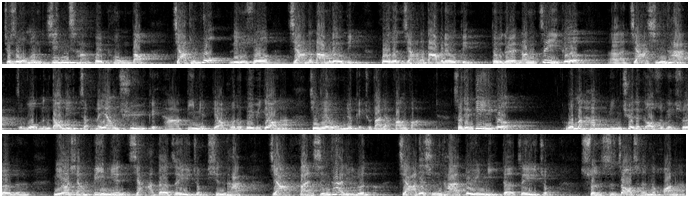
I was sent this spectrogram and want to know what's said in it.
就是我们经常会碰到假突破，例如说假的 W 底或者假的 W 顶，对不对？那么这一个。呃，假形态，我们到底怎么样去给它避免掉或者规避掉呢？今天我们就给出大家方法。首先，第一个，我们很明确的告诉给所有人，你要想避免假的这一种形态，假反形态理论啊，假的形态对于你的这一种损失造成的话呢，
